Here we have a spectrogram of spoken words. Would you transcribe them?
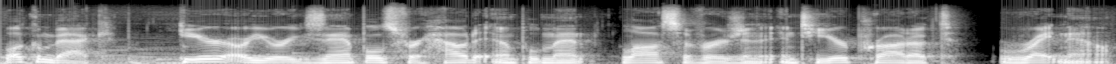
Welcome back. Here are your examples for how to implement loss aversion into your product right now.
